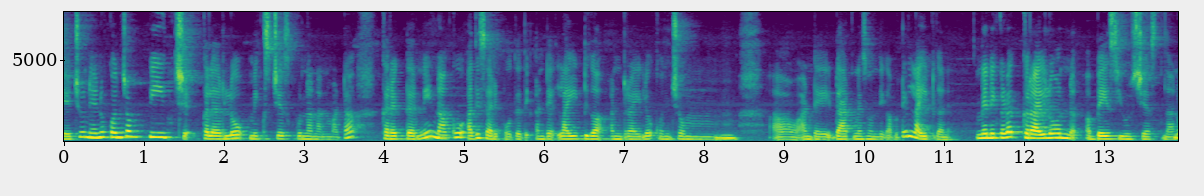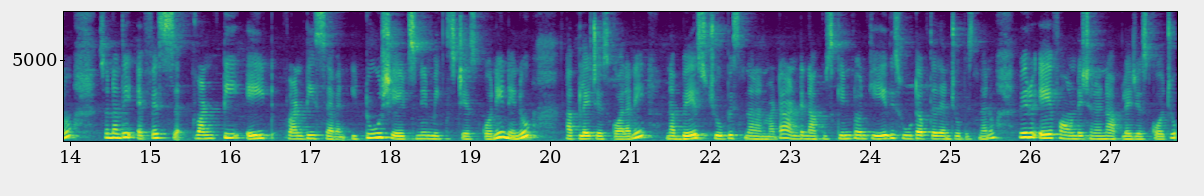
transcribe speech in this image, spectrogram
చేయొచ్చు. నేను కొంచెం పీచ్ కలర్లో మిక్స్ చేసుకున్నాను అనమాట కరెక్టర్ని నాకు అది సరిపోతుంది. అంటే లైట్గా అండ్ డ్రైలో కొంచెం అంటే డార్క్నెస్ ఉంది కాబట్టి లైట్గానే. నేను ఇక్కడ క్రైలోన్ బేస్ యూజ్ చేస్తున్నాను. సో నాది FS twenty eight twenty seven ఈ టూ షేడ్స్ని మిక్స్ చేసుకొని నేను అప్లై చేసుకోవాలని నా బేస్ చూపిస్తున్నాను అనమాట అంటే నాకు స్కిన్ టోన్కి ఏది సూట్ అవుతుంది అని చూపిస్తున్నాను. మీరు ఏ ఫౌండేషన్ అయినా అప్లై చేసుకోవచ్చు.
